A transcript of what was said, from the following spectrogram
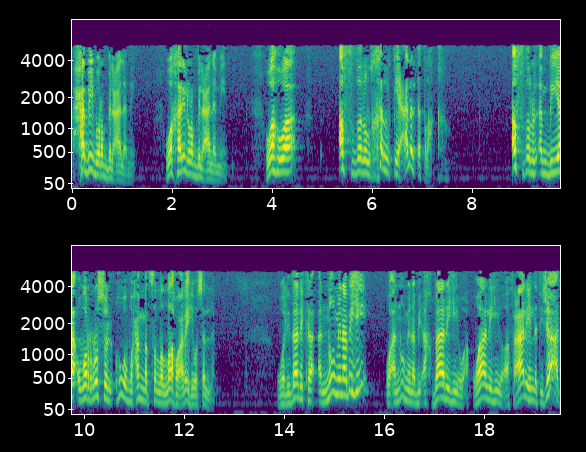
حبيب رب العالمين. وخليل رب العالمين. وهو أفضل الخلق على الإطلاق. أفضل الأنبياء والرسل هو محمد صلى الله عليه وسلم. ولذلك أن نؤمن به وأن نؤمن بأخباره وأقواله وأفعاله التي جاءت.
